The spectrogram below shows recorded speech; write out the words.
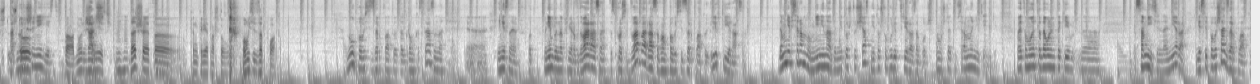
Что, одно что... решение есть. Да, одно решение Дальше. есть. Угу. Дальше это конкретно, что повысить зарплату. Ну, повысить зарплату это громко сказано. Э, я не знаю, вот мне бы, например, в два раза, спросят, два раза вам повысить зарплату или в три раза? Да мне все равно, мне не надо не то, что сейчас, не то, что будет в три раза больше, потому что это все равно не деньги. Поэтому это довольно-таки э, сомнительная мера. Если повышать зарплату,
